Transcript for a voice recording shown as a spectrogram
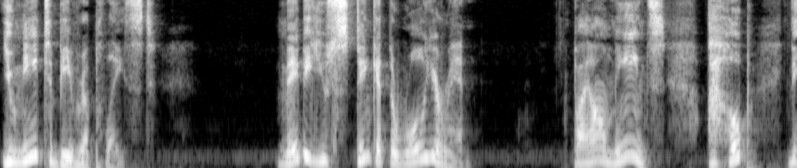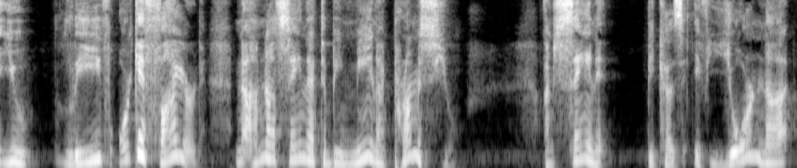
you need to be replaced. Maybe you stink at the role you're in. By all means, I hope that you leave or get fired. Now, I'm not saying that to be mean, I promise you. I'm saying it because if you're not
